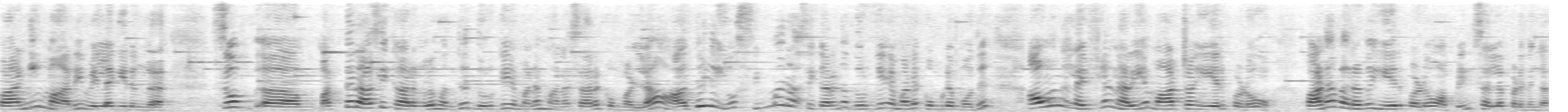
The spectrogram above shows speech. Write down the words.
பனி மாறி விலகிடுங்க. ஸோ மற்ற ராசிக்காரங்களும் வந்து துர்கையம்மனை மனசார கும்பிடலாம். அதுலேயும் சிம்ம ராசிக்காரங்க துர்கையம்மனை கும்பிடும் போது அவங்க லைஃப்பில் நிறைய மாற்றம் ஏற்படும். பண வரவு ஏற்படும் அப்படின்னு சொல்லப்படுதுங்க.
